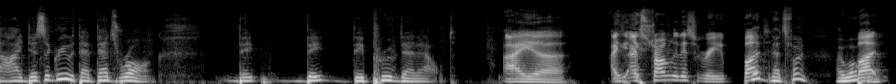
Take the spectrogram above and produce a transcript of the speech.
I disagree with that. That's wrong. They they they proved that out. I uh I, I strongly disagree, but That- that's fine. I won't. but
